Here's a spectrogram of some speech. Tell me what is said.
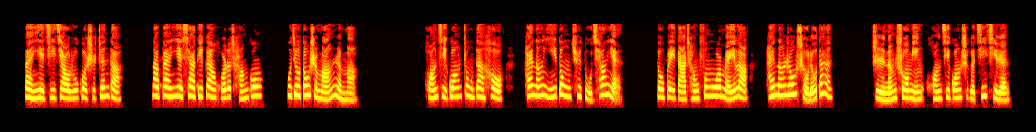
半夜鸡叫如果是真的，那半夜下地干活的长工不就都是盲人吗？黄继光中弹后。”还能移动去堵枪眼，都被打成蜂窝没了，还能扔手榴弹，只能说明黄继光是个机器人。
